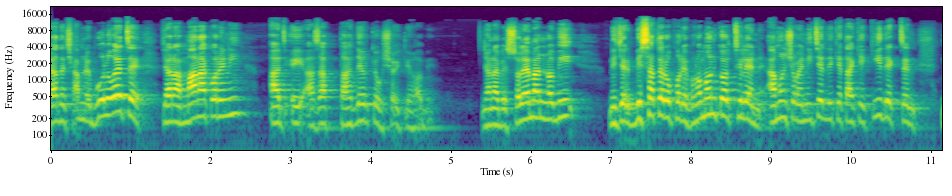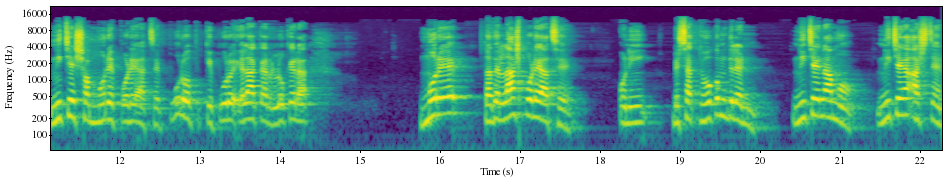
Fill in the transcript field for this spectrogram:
যাদের সামনে ভুল হয়েছে, যারা মানা করেনি, আজ এই আজাব তাদেরকেও সইতে হবে। জানাবে সোলেমান নবী নিজের বিসাতের ওপরে ভ্রমণ করছিলেন। এমন সময় নিচের দিকে তাকে কি দেখছেন? নিচে সব মরে পড়ে আছে। পুরো কি পুরো এলাকার লোকেরা মরে, তাদের লাশ পড়ে আছে। উনি বিসাতকে হুকুম দিলেন, নিচে নামো, নিচে আসছেন।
